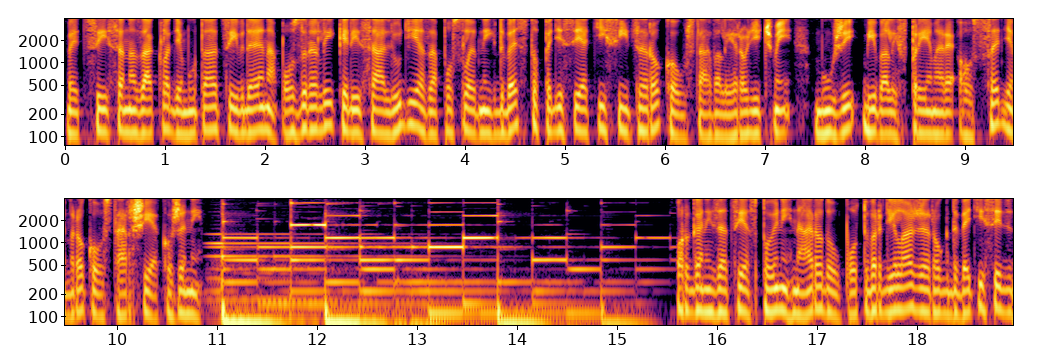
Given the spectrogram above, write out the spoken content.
Vedci sa na základe mutácií v DNA pozreli, kedy sa ľudia za posledných 250 tisíc rokov stávali rodičmi. Muži bývali v priemere o 7 rokov starší ako ženy. Organizácia Spojených národov potvrdila, že rok 2022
